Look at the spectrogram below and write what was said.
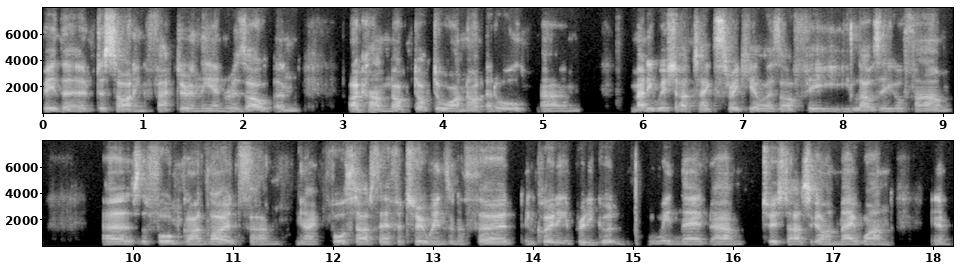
be the deciding factor in the end result, and I can't knock Doctor Why Not at all. Um, Matty Wishart takes three kilos off. He loves Eagle Farm. Uh, as the form guide loads, um, you know, four starts there for two wins and a third, including a pretty good win there um, two starts ago on May 1 in a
